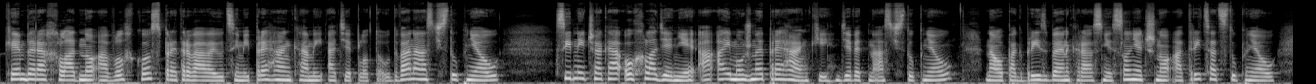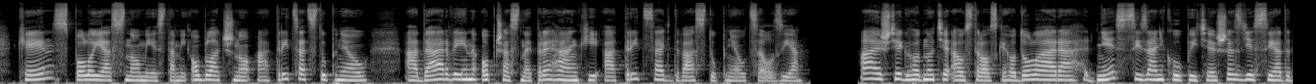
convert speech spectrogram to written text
Canberra chladno a vlhko s pretrvávajúcimi prehánkami a teplotou 12 stupňov, Sydney čaká ochladenie a aj možné prehánky 19 stupňov, naopak Brisbane krásne slnečno a 30 stupňov, Cairns polojasno miestami oblačno a 30 stupňov a Darwin občasné prehánky a 32 stupňov Celzia. A ešte k hodnote austrálskeho dolára. Dnes si zaň kúpite 62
